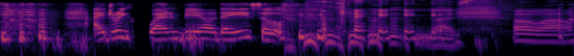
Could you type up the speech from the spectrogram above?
I drink one beer a day, so Okay. nice. Oh wow.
